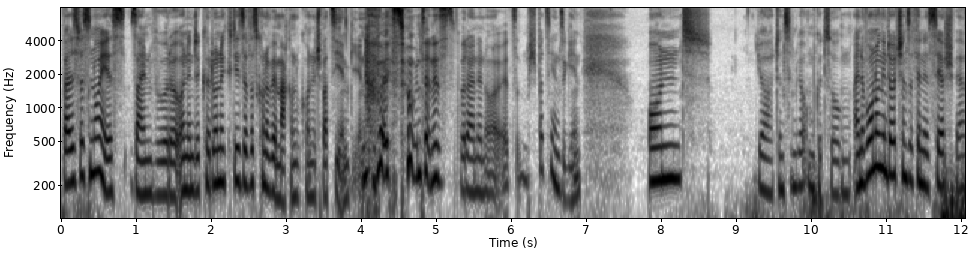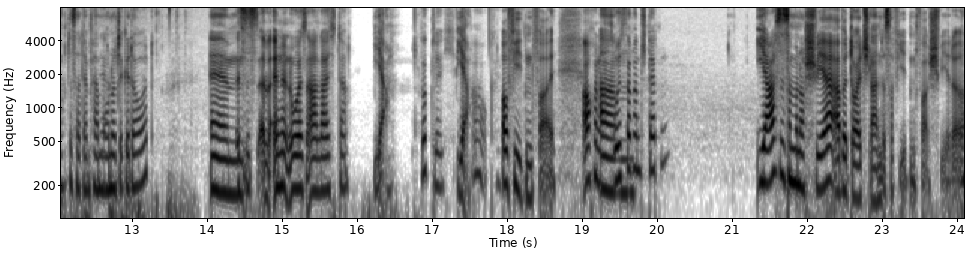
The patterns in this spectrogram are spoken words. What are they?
weil es was Neues sein würde. Und in der Corona-Krise, was können wir machen? Wir können spazieren gehen, weißt du? Und dann ist es wieder eine neue um spazieren zu gehen. Und ja, dann sind wir umgezogen. Eine Wohnung in Deutschland zu finden ist sehr schwer. Das hat ein paar Ja. Monate gedauert. Ähm, Es ist in den USA leichter. ja, Wirklich? Ja. Ah, okay. Auf jeden Fall. Auch in Ähm, größeren Städten? Ja, es ist immer noch schwer, aber Deutschland ist auf jeden Fall schwerer.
